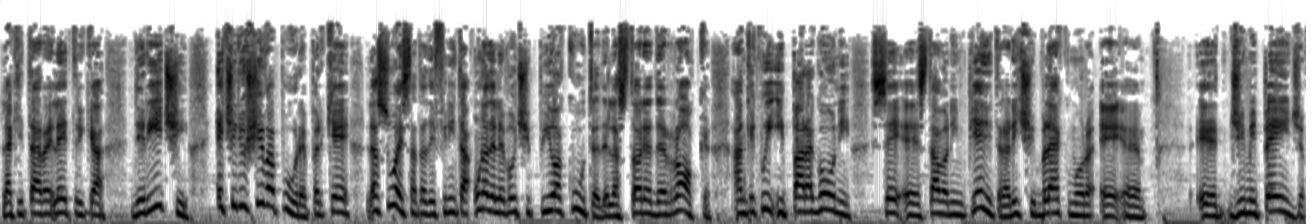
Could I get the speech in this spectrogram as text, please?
la chitarra elettrica di Richie e ci riusciva pure perché la sua è stata definita una delle voci più acute della storia del rock. Anche qui i paragoni se eh, stavano in piedi tra Richie Blackmore e eh, eh, Jimmy Page,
